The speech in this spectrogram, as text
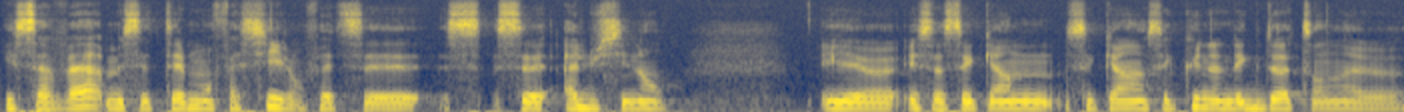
Et ça va, mais c'est tellement facile en fait, c'est hallucinant. Et, euh, et ça, c'est qu'une anecdote. Hein. Euh,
